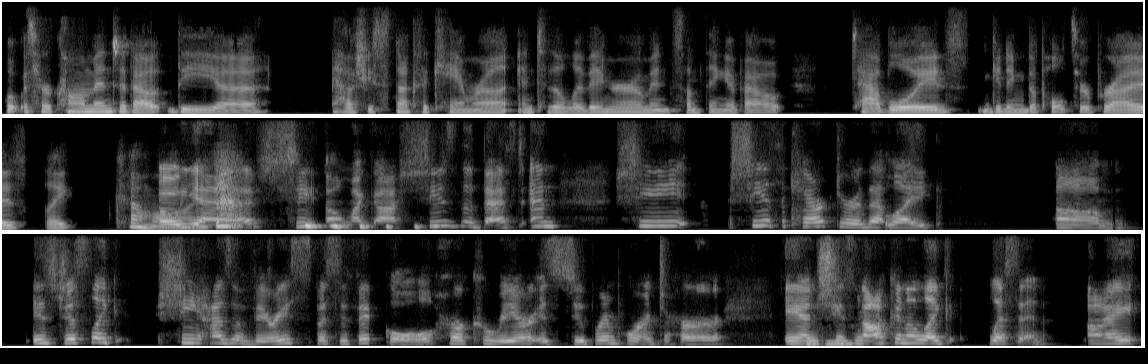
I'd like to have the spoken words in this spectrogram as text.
what was her comment about the uh, how she snuck the camera into the living room and something about tabloids getting the Pulitzer Prize. Like, come oh, on. Oh yeah, she. Oh my gosh, she's the best, and she she is a character that like um is just like she has a very specific goal. Her career is super important to her and mm-hmm. she's not going to like listen. I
